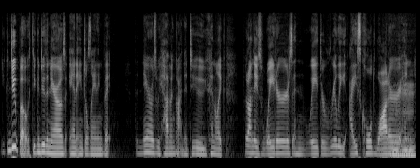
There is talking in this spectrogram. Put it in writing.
you can do both. You can do the Narrows and Angels Landing, but the Narrows we haven't gotten to do. You kind of like put on these waders and wade through really ice cold water, and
